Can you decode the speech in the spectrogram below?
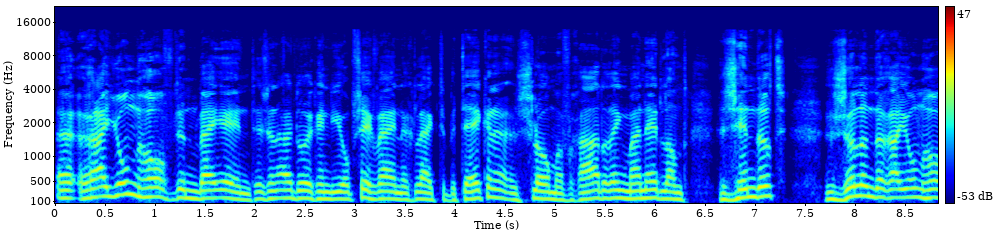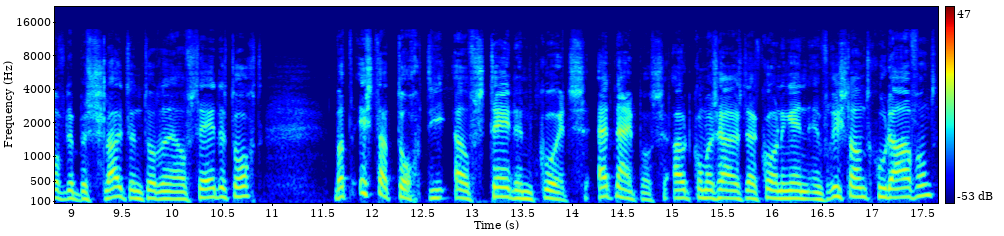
Uh, rajonhoofden bijeen. Het is een uitdrukking die op zich weinig lijkt te betekenen. Een slome vergadering, maar Nederland zindert. Zullen de rajonhoofden besluiten tot een Elfstedentocht? Wat is dat toch, die Elfstedenkoorts? Ed Nijpels, oud-commissaris der Koningin in Friesland. Goedenavond.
